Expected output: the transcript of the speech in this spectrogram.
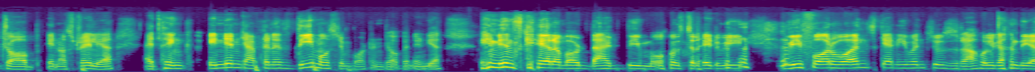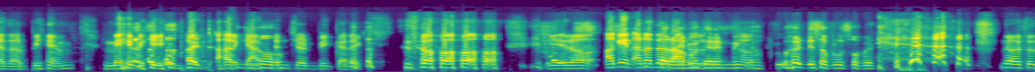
job in Australia. I think Indian captain is the most important job in India. Indians care about that the most, right? We we for once can even choose Rahul Gandhi as our PM, maybe, but our captain no. should be correct. So you know, again another the Rahul. So, disapproves of it. no, so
